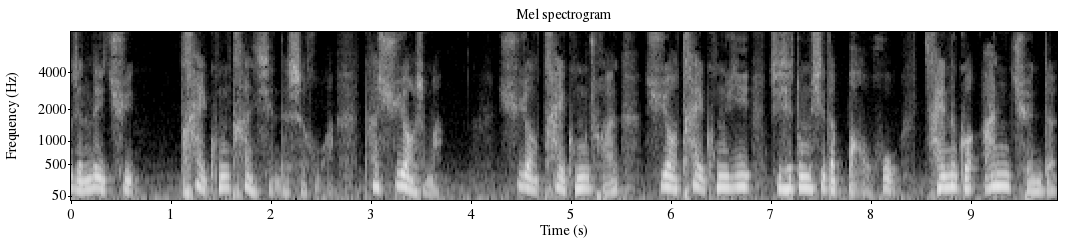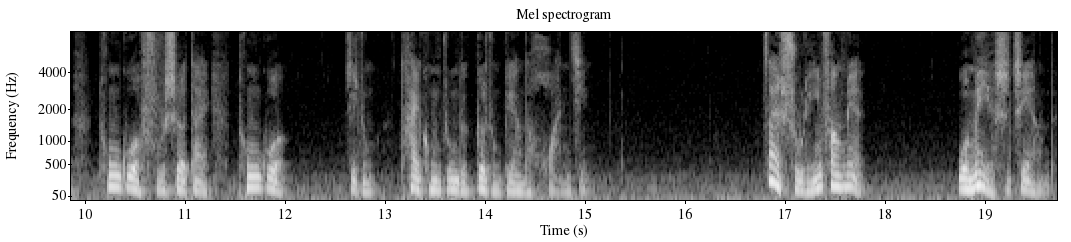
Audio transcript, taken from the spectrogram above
人类去太空探险的时候啊，他需要什么？需要太空船，需要太空衣这些东西的保护，才能够安全的通过辐射带，通过这种太空中的各种各样的环境。在属灵方面，我们也是这样的。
